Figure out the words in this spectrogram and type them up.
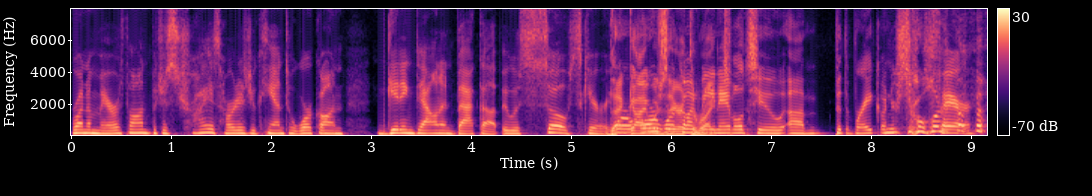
run a marathon, but just try as hard as you can to work on getting down and back up. It was so scary. That or guy or was work there at on the being able to um, put the brake on your stroller. Fair. Anyway,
